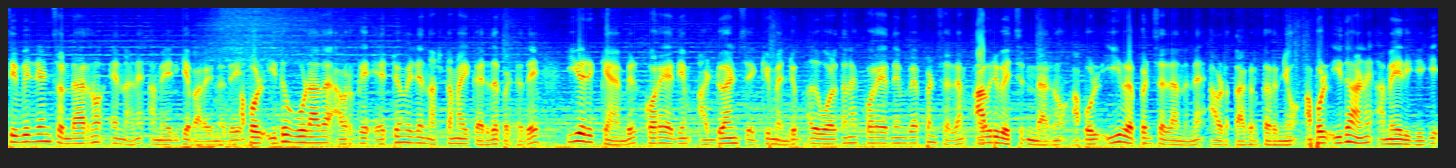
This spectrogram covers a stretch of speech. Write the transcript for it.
സിവിലിയൻസ് ഉണ്ടായിരുന്നു എന്നാണ് അമേരിക്ക പറയുന്നത്. അപ്പോൾ ഇതുകൂടാതെ അവർക്ക് ഏറ്റവും വലിയ നഷ്ടമായി കരുതപ്പെട്ടത് ഈ ഒരു ക്യാമ്പിൽ കുറേയധികം അഡ്വാൻസ് എക്യുപ്മെന്റും അതുപോലെ തന്നെ കുറേയധികം വെപ്പൺസ് എല്ലാം അവർ വെച്ചിട്ടുണ്ടായിരുന്നു. അപ്പോൾ ഈ വെപ്പൺസ് എല്ലാം തന്നെ അവിടെ തകർത്തെറിഞ്ഞു. അപ്പോൾ ഇതാണ് അമേരിക്കയ്ക്ക്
